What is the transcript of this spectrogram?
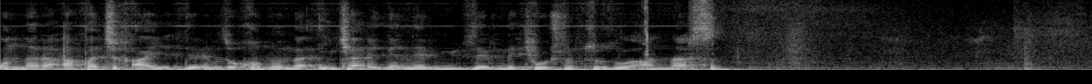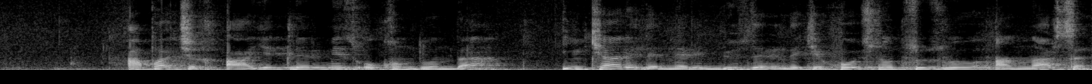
Onlara apaçık ayetlerimiz okunduğunda inkar edenlerin yüzlerindeki hoşnutsuzluğu anlarsın. Apaçık ayetlerimiz okunduğunda inkar edenlerin yüzlerindeki hoşnutsuzluğu anlarsın.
